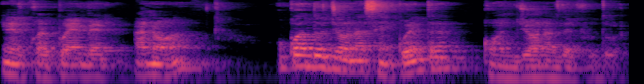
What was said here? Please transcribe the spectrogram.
en el cual pueden ver a Noah o cuando Jonas se encuentra con Jonas del futuro.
